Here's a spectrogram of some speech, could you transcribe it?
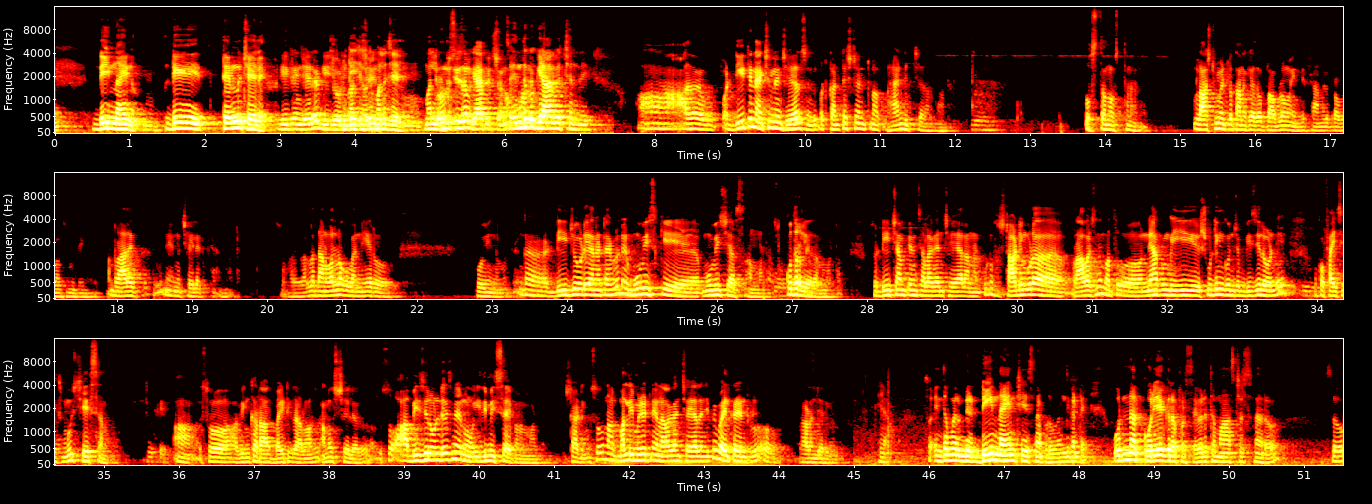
డి నైన్. డి టెన్ చేయలే. డి టెన్ చేయలేదు డి జోడి డి జోడీ మళ్ళీ చేయలే. మళ్ళీ రెండు సీజన్ గ్యాప్ ఇచ్చాను. ఎందుకు గ్యాప్ వచ్చింది? డి టెన్ యాక్చువల్ నేను చేయాల్సింది బట్ కంటెస్టెంట్ నాకు హ్యాండ్ ఇచ్చారనమాట వస్తాను వస్తానని. లాస్ట్ మినిట్లో తనకి ఏదో ప్రాబ్లం అయింది ఫ్యామిలీ ప్రాబ్లమ్ సంథింగ్ తను రాలేకపోయాడు నేను చేయలేకపోయాను అనమాట సో అందువల్ల దానివల్ల ఒక వన్ ఇయర్ పోయిందన్నమాట ఇంకా డీ జోడీ అనే టైంలో నేను మూవీస్కి మూవీస్ చేస్తాను అనమాట సో కుదరలేదన్నమాట. సో డీ ఛాంపియన్స్ ఎలాగని చేయాలని అనుకుంటే స్టార్టింగ్ కూడా రావాల్సింది. మొత్తం నాకు ఇంకా ఈ షూటింగ్ కొంచెం బిజీలో ఉండి ఒక ఫైవ్ సిక్స్ మూవీస్ చేశాను సో అవి ఇంకా రా బయటికి రావాలి అనౌన్స్ చేయలేదు. సో ఆ బిజీలో ఉండేసి నేను ఇది మిస్ అయిపోయాను అనమాట స్టార్టింగ్. సో నాకు మళ్ళీ ఇమీడియట్ నేను అలాగని చేయాలని చెప్పి వైల్డ్ కార్డ్ ఎంట్రీలో రావడం జరిగింది. సో ఇంతకుముందు మీరు డి నైన్ చేసినప్పుడు ఎందుకంటే ఉన్న కొరియోగ్రాఫర్స్ ఎవరైతే మాస్టర్స్ ఉన్నారో సో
